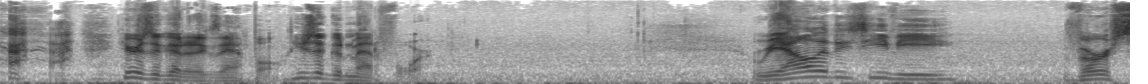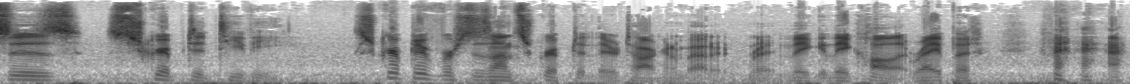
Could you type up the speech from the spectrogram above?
here's a good example. Here's a good metaphor reality TV versus scripted TV. Scripted versus unscripted, they're talking about it, right? They, they call it, right? But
